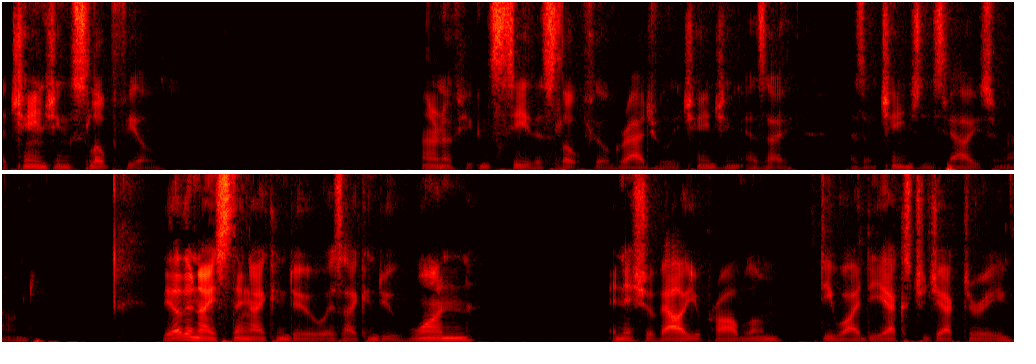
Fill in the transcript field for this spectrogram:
a changing slope field. I don't know if you can see the slope field gradually changing as I as I change these values around. The other nice thing I can do is I can do one initial value problem, dy dx trajectory.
